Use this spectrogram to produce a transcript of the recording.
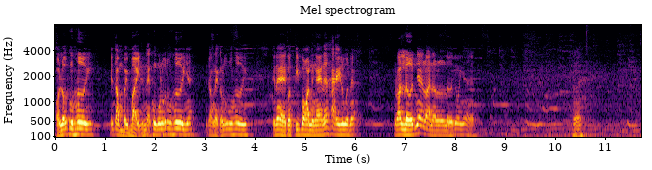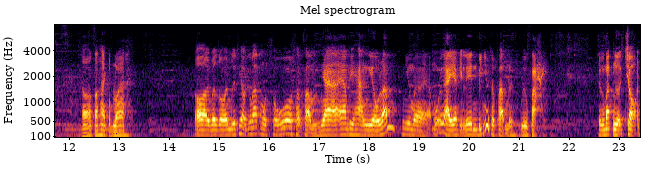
Có lỗ thông hơi, cái dòng 77 thì lại không có lỗ thông hơi nhá. Dòng này có lỗ thông hơi. Cái này con T-Bon nghe rất hay luôn đấy loa lớn nhá, loa là lớn thôi nhá. Đó, có hai cặp loa. Rồi, vừa rồi em giới thiệu cho bác một số sản phẩm. Nhà em thì hàng nhiều lắm, nhưng mà mỗi ngày em chỉ lên bính sản phẩm thôi, vừa phải. Cho các bác lựa chọn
